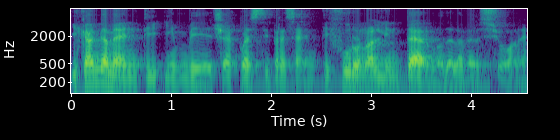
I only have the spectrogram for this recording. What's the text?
I cambiamenti, invece, questi presenti, furono all'interno della versione,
